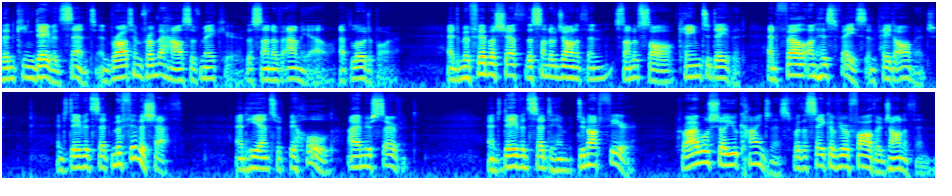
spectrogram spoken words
Then King David sent and brought him from the house of Machir, the son of Ammiel, at Lodebar. And Mephibosheth, the son of Jonathan, son of Saul, came to David, and fell on his face and paid homage. And David said, Mephibosheth! And he answered, Behold, I am your servant. And David said to him, Do not fear, for I will show you kindness for the sake of your father Jonathan,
